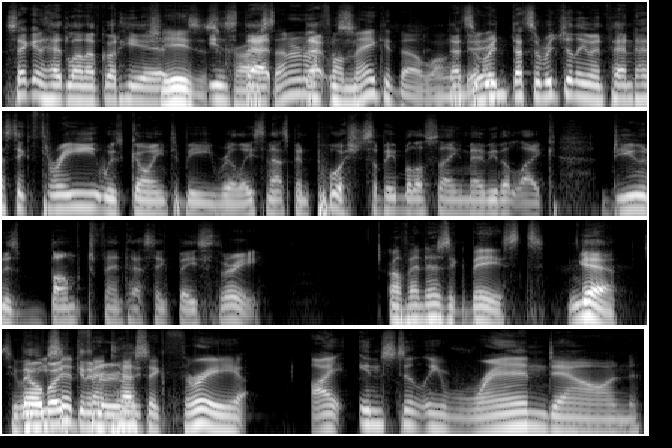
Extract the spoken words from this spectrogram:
Second headline I've got here Jesus is Christ! that I don't know that if was- I'll make it that long. That's dude. ori- that's originally when Fantastic Three was going to be released, and that's been pushed. So people are saying maybe that like Dune has bumped Fantastic Beasts Three. oh, Fantastic Beasts. Yeah, See, when you said gonna be released- Fantastic Three, I instantly ran down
